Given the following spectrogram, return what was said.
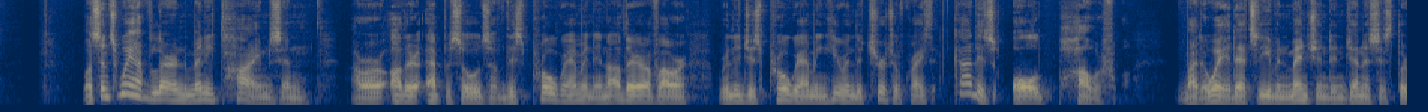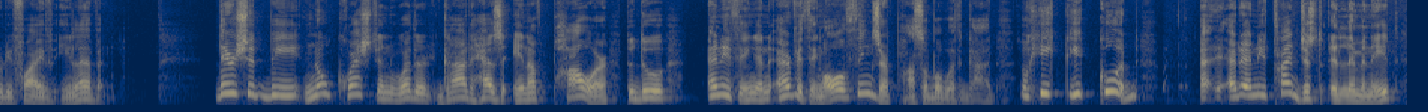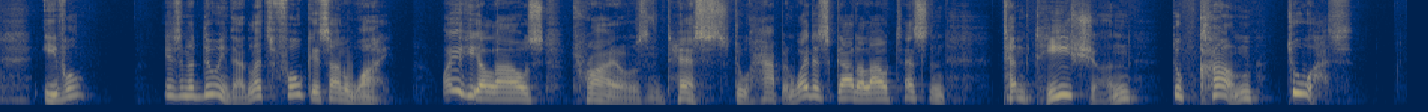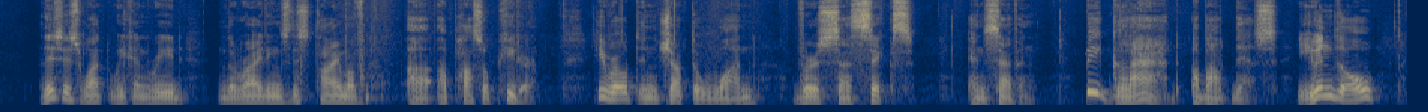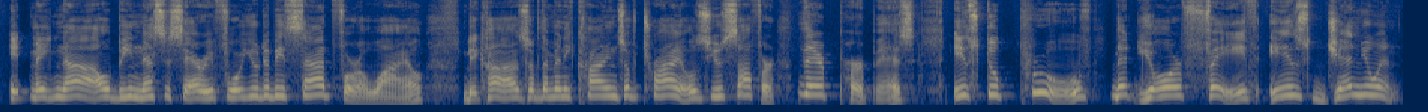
Well, since we have learned many times in our other episodes of this program and in other of our religious programming here in the Church of Christ, God is all powerful. By the way, that's even mentioned in Genesis 35 11. There should be no question whether God has enough power to do anything and everything. All things are possible with God. So he, he could, at, at any time, just eliminate evil. He's not doing that. Let's focus on why. Why he allows trials and tests to happen. Why does God allow tests and temptation to come to us? This is what we can read in the writings this time of uh, Apostle Peter. He wrote in chapter 1 verse uh, 6 and 7. Be glad about this, even though it may now be necessary for you to be sad for a while because of the many kinds of trials you suffer. Their purpose is to prove that your faith is genuine.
